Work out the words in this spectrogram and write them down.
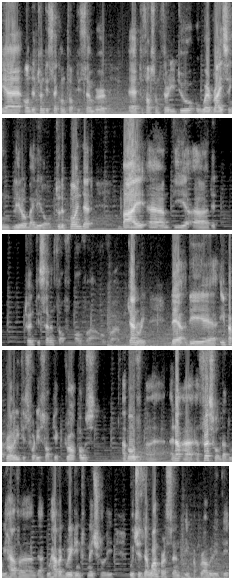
uh, on the 22nd of December uh, 2032 were rising little by little to the point that by um, the uh, the 27th of, of, uh, of uh, January, the, the impact probabilities for this object rose above a, a, threshold that we have that we have agreed internationally, which is the one percent impact probability,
